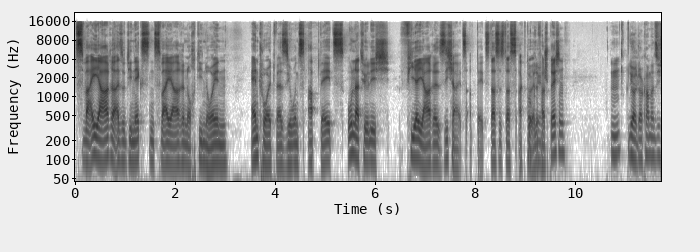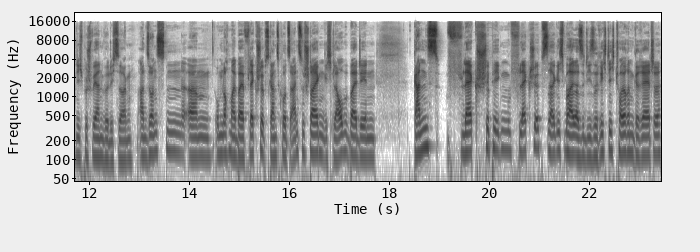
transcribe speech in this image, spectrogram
zwei Jahre, also die nächsten zwei Jahre noch die neuen Android-Versions-Updates und natürlich vier Jahre Sicherheitsupdates. Das ist das aktuelle okay. Versprechen. Mhm. Ja, da kann man sich nicht beschweren, würde ich sagen. Ansonsten, ähm, um nochmal bei Flagships ganz kurz einzusteigen, ich glaube, bei den ganz flagshippigen Flagships, sage ich mal, also diese richtig teuren Geräte,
